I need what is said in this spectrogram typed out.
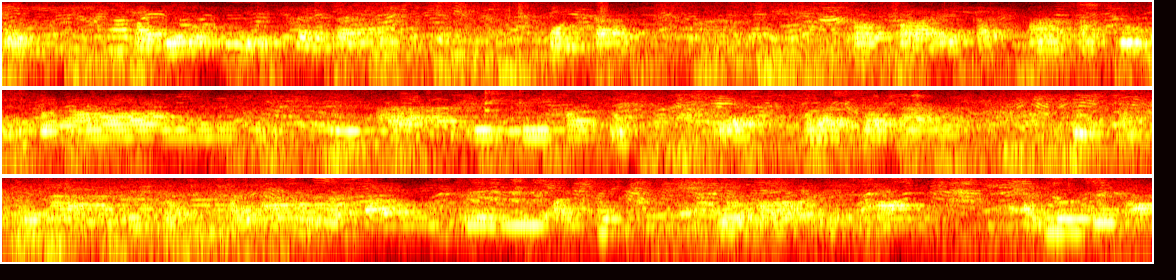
คนมาเดี๋ยวนี้ได้ตาคนตาขอไปกับมาทำสูงกว่าน้องหาสิ่งมีความสุขและความปรานทุกสิ่งที่หาทุกคนไปหาต้องมีความสุขอยู่หออยู่ห้องอายุที่ขา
